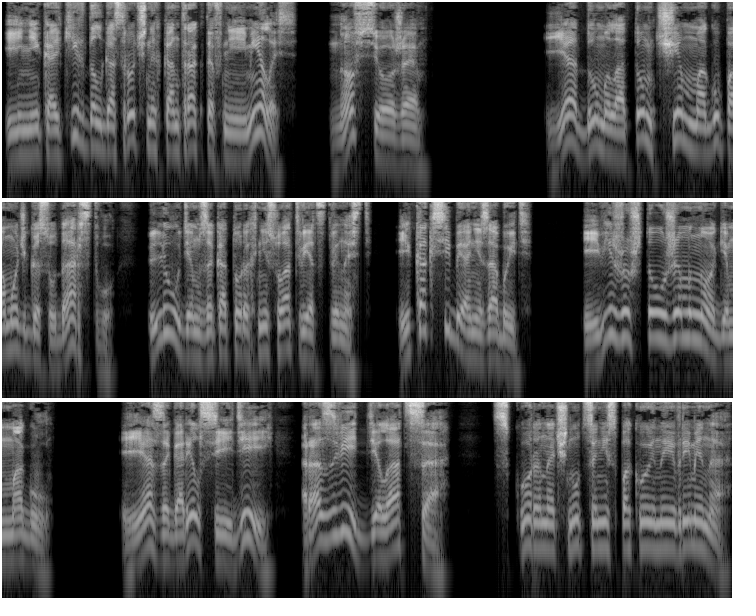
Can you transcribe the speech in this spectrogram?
и никаких долгосрочных контрактов не имелось, но все же. Я думал о том, чем могу помочь государству, людям, за которых несу ответственность, и как себя не забыть. И вижу, что уже многим могу. Я загорелся идеей развить дело отца. Скоро начнутся неспокойные времена.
